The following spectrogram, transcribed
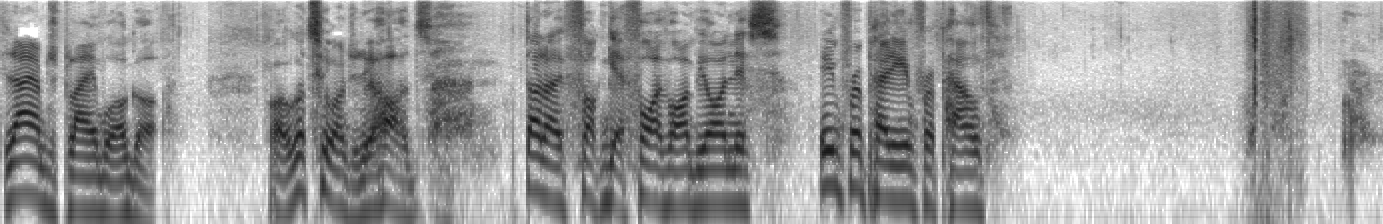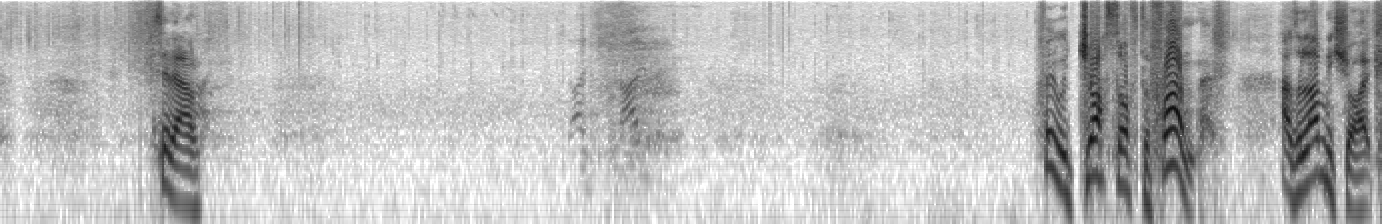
Today I'm just playing what I got. Right, we've got 200 yards. Don't know if I can get five iron behind this. In for a penny, in for a pound. Sit down. Think we're just off the front. That was a lovely strike.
